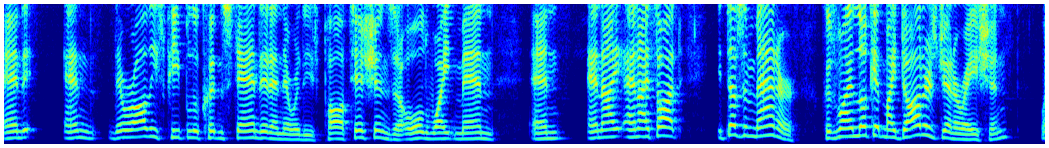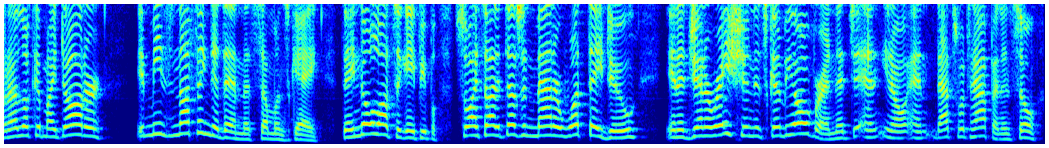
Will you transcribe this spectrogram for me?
and and there were all these people who couldn't stand it and there were these politicians and old white men and and I and I thought it doesn't matter because when I look at my daughter's generation, when I look at my daughter, it means nothing to them that someone's gay. They know lots of gay people. So I thought it doesn't matter what they do. In a generation, it's going to be over, and, that, and you know, and that's what's happened. And so,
